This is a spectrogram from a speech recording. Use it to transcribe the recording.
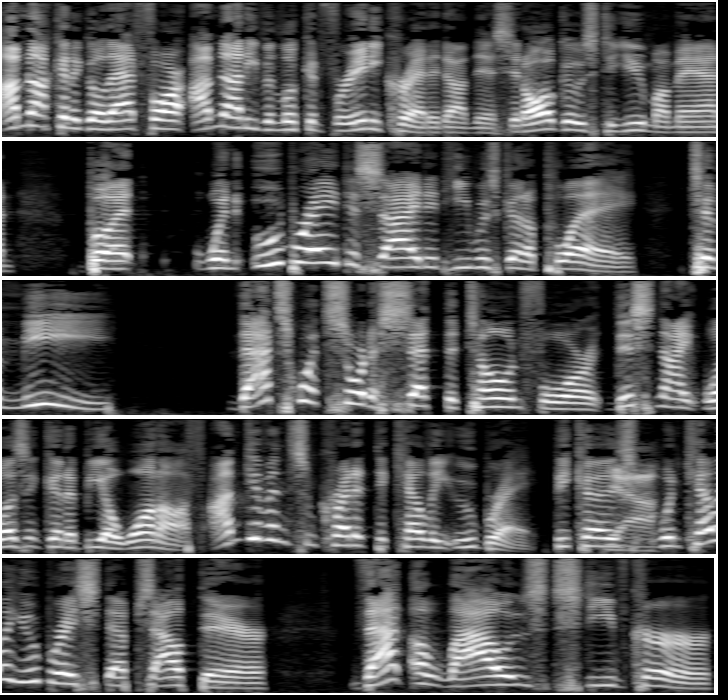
I'm not going to go that far. I'm not even looking for any credit on this. It all goes to you, my man. But when Oubre decided he was going to play, to me, that's what sort of set the tone for this night wasn't going to be a one off. I'm giving some credit to Kelly Oubre because yeah. when Kelly Oubre steps out there, that allows Steve Kerr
